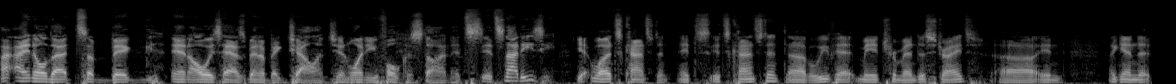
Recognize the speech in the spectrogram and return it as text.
I, I, know that's a big and always has been a big challenge and one you focused on. It's it's not easy. Yeah, well, it's constant. It's it's constant, uh, but we've had, made tremendous strides uh, in again, the,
